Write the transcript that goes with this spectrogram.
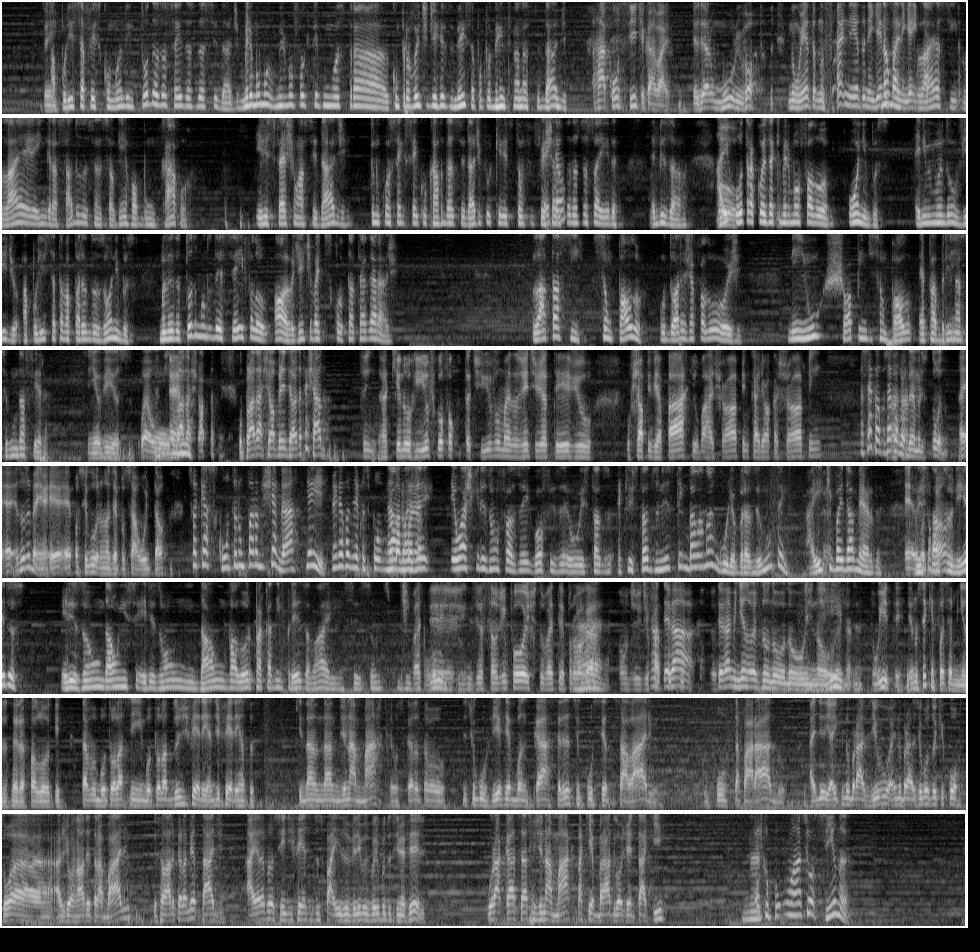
Sim. A polícia fez comando em todas as saídas da cidade. Meu irmão, meu irmão falou que teve que mostrar comprovante de residência para poder entrar na cidade. Raccoon City, Carvalho. Fizeram um muro em volta. Não entra, não sai, nem entra ninguém, não, não sai ninguém. Lá é assim, lá é engraçado, Luciano, se alguém rouba um carro, eles fecham a cidade, tu não consegue sair com o carro da cidade porque eles estão fechando então... todas as saídas. É bizarro. Aí, oh. outra coisa que meu irmão falou, ônibus. Ele me mandou um vídeo, a polícia tava parando os ônibus, mandando todo mundo descer e falou, ó, oh, a gente vai te escoltar até a garagem. Lá tá assim, São Paulo, o Dória já falou hoje. Nenhum shopping de São Paulo é para abrir Sim. na segunda-feira. Sim, eu vi isso. Ué, o é. Plada Shopping, o Plada Shopping no interior tá fechado. Sim, aqui no Rio ficou facultativo, mas a gente já teve o, o Shopping Via Parque, o Barra Shopping, o Carioca Shopping. Mas sabe qual, sabe qual é o problema disso tudo? É, é, tudo bem, é, é pra segurança, é pra saúde e tal. Só que as contas não param de chegar. E aí? Como é que vai fazer com esse povo? Não, mas aí, eu acho que eles vão fazer igual fizer o Estados É que os Estados Unidos tem bala na agulha, o Brasil não tem. Aí é. que vai dar merda. É, Nos Estados falando. Unidos, eles vão dar um, eles vão dar um valor para cada empresa lá, isenção de vai imposto. Ter isenção de imposto, vai ter prorrogação é. de, de não, teve, a, teve a menina hoje no, no, no, no, no Twitter, eu não sei quem foi essa menina, ela falou que tava, botou lá assim, botou lá duas diferen diferenças. Que na, na Dinamarca os caras estavam se o governo ia bancar 75% do salário, o povo tá parado. Aí, aí que no Brasil, aí no Brasil botou que cortou a, a jornada de trabalho e o salário pela metade. Aí ela falou assim, diferença dos países, eu virei, eu virei pro minha filha. Por acaso você acha que Dinamarca tá quebrado igual a gente tá aqui? Não. Acho que o povo não raciocina.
